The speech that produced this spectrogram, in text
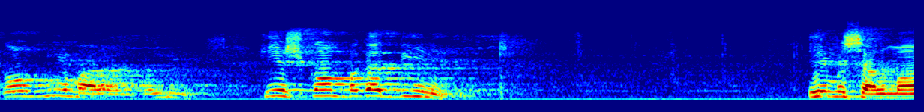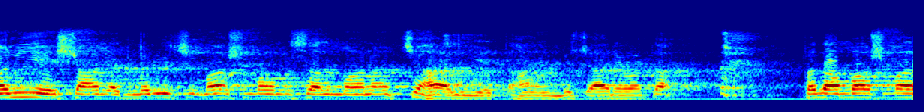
قوم نہیں مارا کلی فیش قوم بگت دین ہے۔ یہ مسلمانی ہے شاند مروچی ما شما مسلمانان چہالی ہے تہائیں بچارے ہوتا پدا ما شما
